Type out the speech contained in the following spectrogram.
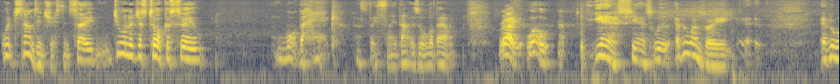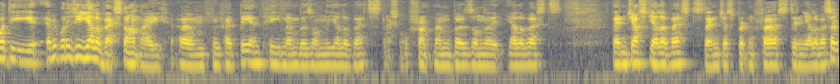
which sounds interesting. So, do you want to just talk us through what the heck, as they say, that is all about? Right. Well, yes, yes. We, everyone's very. Everybody, everybody's a yellow vest, aren't they? Um, we've had BNP members on the yellow vests, National Front members on the yellow vests, then just yellow vests, then just Britain First in yellow vests. So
